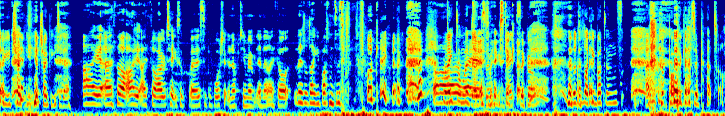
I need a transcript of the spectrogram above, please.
Are you choking? You're choking to death. I uh, thought I, I thought I would take some uh, sip of water at an opportune moment, and then I thought little ducky buttons is a big volcano far right in the depths of Mexico. Mexico. Little ducky buttons. Uh, pop a caterpetal.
